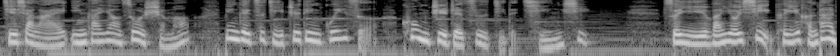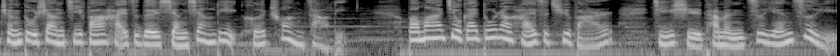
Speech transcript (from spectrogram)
接下来应该要做什么，并给自己制定规则，控制着自己的情绪。所以，玩游戏可以很大程度上激发孩子的想象力和创造力。宝妈就该多让孩子去玩儿，即使他们自言自语，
